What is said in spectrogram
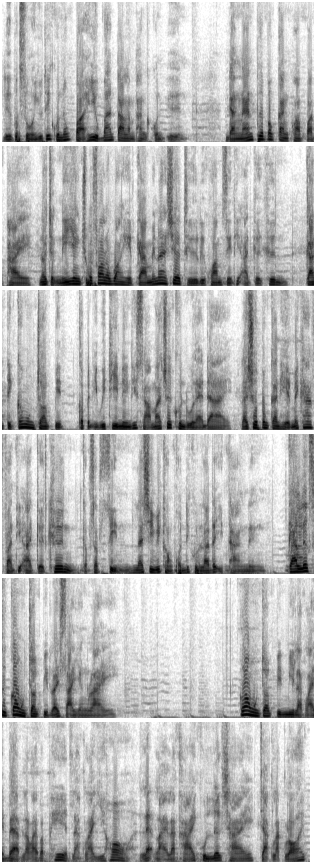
หรือผู้สูงอายุที่คุณต้องปล่อยให้อยู่บ้านตามลำพังกับคนอื่น ดังนั้นเพื่อป้องกันความปลอดภัย นอกจากนี้ยังช่วยเฝ้าระวังเหตุการณ์ไม่น่าเชื่อถือหรือความเสี่ยงที่อาจเกิดขึ้น การติดกล้องวงจรปิด ก็เป็นอีกวิธีหนึ่งที่สามารถช่วยคุณดูแลได้ และช่วยป้องกันเหตุไม่คาดฝันที่อาจเกิดขึ้น กับทรัพย์สิน และชีวิตของคนที่คุณรักได้อีกทางหนึ่ง การเลือกซื้อกล้องวงจรปิดไร้สายอย่างไร กล้องวงจรปิดมีหลากหลายแบบหลากหลายประเภท หลากหลายยี่ห้อ และหลายราคาให้คุณเลือกใช้จากหลักร้อยไป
